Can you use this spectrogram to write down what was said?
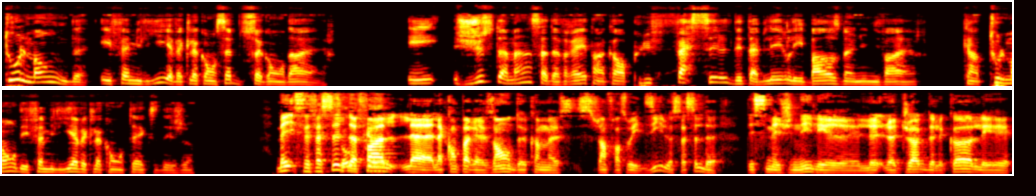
tout le monde est familier avec le concept du secondaire. Et justement, ça devrait être encore plus facile d'établir les bases d'un univers quand tout le monde est familier avec le contexte déjà. Mais c'est facile Sauf de que- faire la, la comparaison de, comme euh, Jean-François a dit, c'est facile de, de s'imaginer les, le, le jog de l'école, les,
